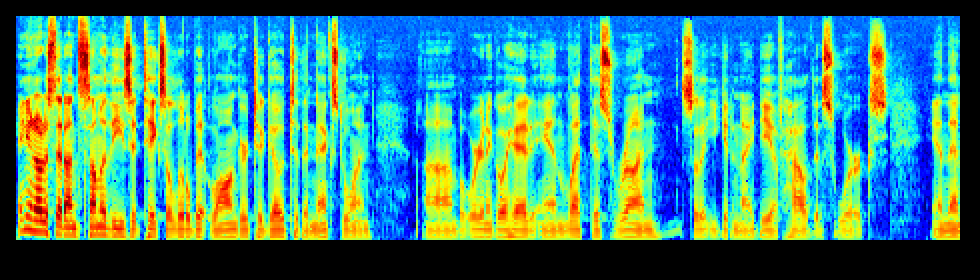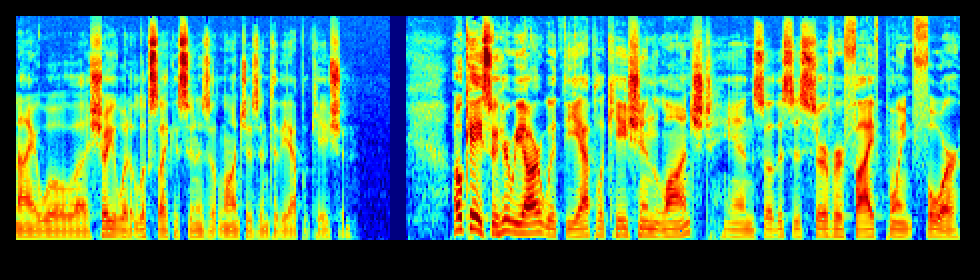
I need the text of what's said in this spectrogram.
And you'll notice that on some of these, it takes a little bit longer to go to the next one. Uh, but we're going to go ahead and let this run so that you get an idea of how this works. And then I will uh, show you what it looks like as soon as it launches into the application. Okay, so here we are with the application launched. And so this is server 5.4.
